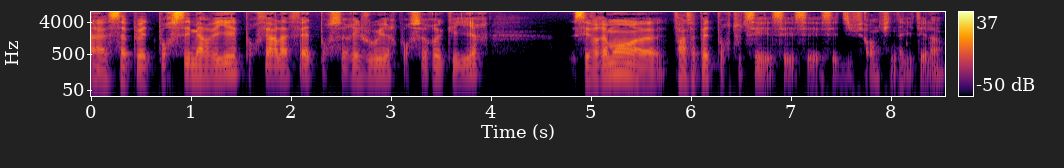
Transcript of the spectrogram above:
Euh, ça peut être pour s'émerveiller, pour faire la fête, pour se réjouir, pour se recueillir. C'est vraiment, euh, enfin, ça peut être pour toutes ces, différentes finalités-là.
